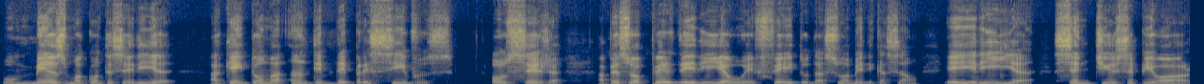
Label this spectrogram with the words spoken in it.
o mesmo aconteceria a quem toma antidepressivos. Ou seja, a pessoa perderia o efeito da sua medicação e iria sentir-se pior,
